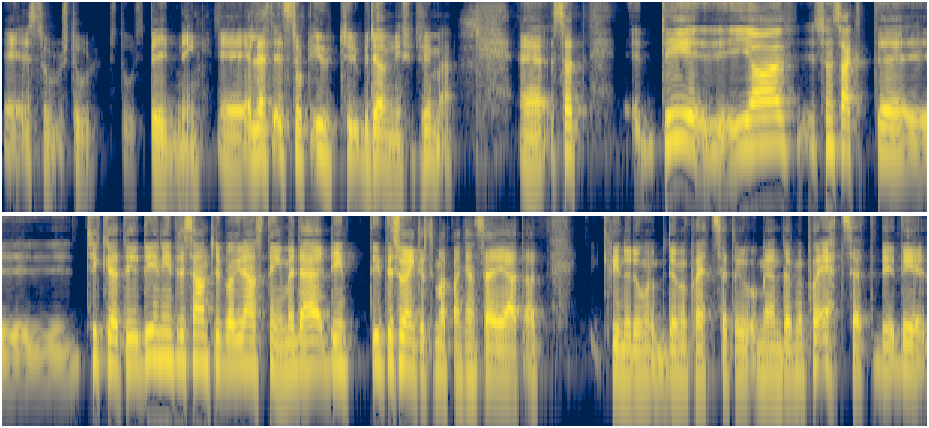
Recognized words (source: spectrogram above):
eh, stor, stor, stor spridning eh, eller ett stort ut, bedömningsutrymme. Eh, så att det, jag som sagt eh, tycker att det, det är en intressant typ av granskning men det, här, det, är inte, det är inte så enkelt som att man kan säga att, att kvinnor dömer, på ett sätt och män dömer på ett sätt. Det, det,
